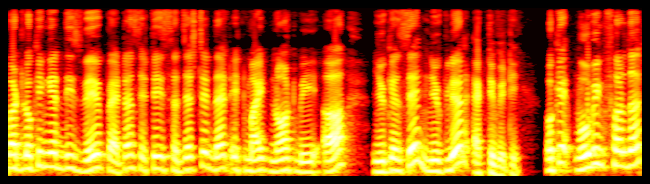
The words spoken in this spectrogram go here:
But looking at these wave patterns, it is suggested that it might not be a, you can say, nuclear activity. Okay, moving further,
